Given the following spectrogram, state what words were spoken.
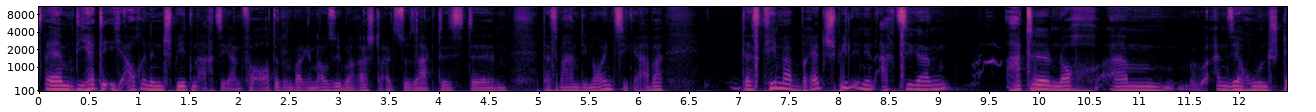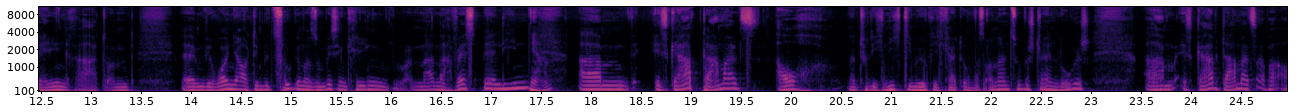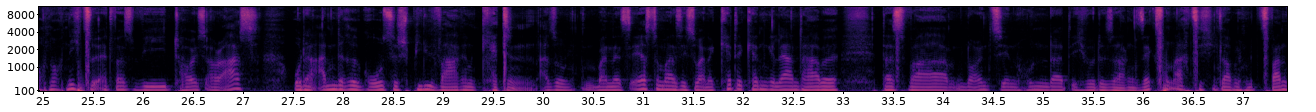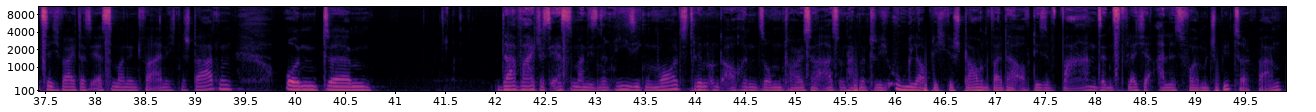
ähm, die hätte ich auch in den späten 80ern verortet und war genauso überrascht, als du sagtest, ähm, das waren die 90er. Aber das Thema Brettspiel in den 80ern hatte noch ähm, einen sehr hohen Stellengrad. Und ähm, wir wollen ja auch den Bezug immer so ein bisschen kriegen na, nach Westberlin. Ja. Ähm, es gab damals auch natürlich nicht die Möglichkeit, irgendwas online zu bestellen, logisch. Ähm, es gab damals aber auch noch nicht so etwas wie Toys R Us oder andere große Spielwarenketten. Also mein, das erste Mal, dass ich so eine Kette kennengelernt habe, das war 1900, ich würde sagen 86, ich glaube mit 20 war ich das erste Mal in den Vereinigten Staaten und ähm, da war ich das erste Mal in diesen riesigen Malls drin und auch in so einem Toys R Us und habe natürlich unglaublich gestaunt, weil da auf diese Wahnsinnsfläche alles voll mit Spielzeug waren.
